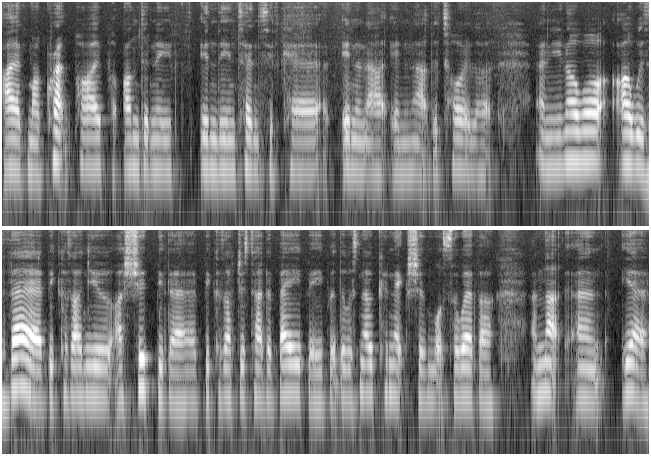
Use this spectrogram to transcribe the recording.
I had my crack pipe underneath in the intensive care, in and out, in and out the toilet. And you know what? I was there because I knew I should be there because I've just had a baby, but there was no connection whatsoever. And that, and yeah,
